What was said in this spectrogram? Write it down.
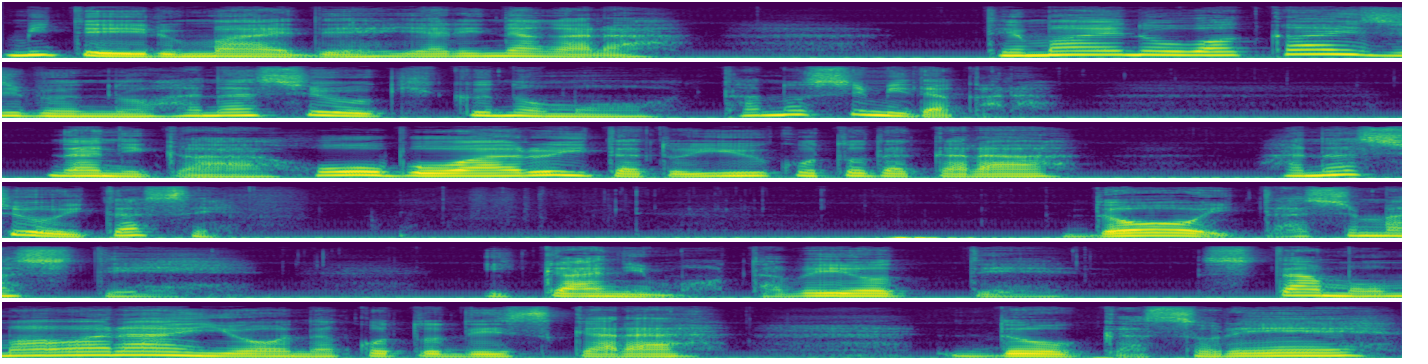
見ている前でやりながら手前の若い自分の話を聞くのも楽しみだから何か方々歩いたということだから話をいたせ。どういたしましていかにも食べよって舌も回らんようなことですからどうかそれへ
